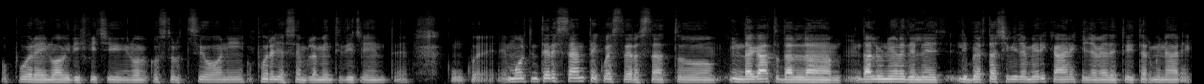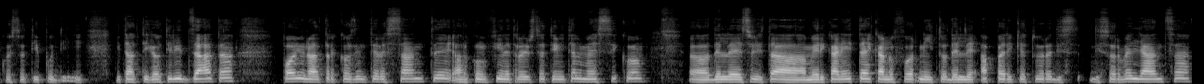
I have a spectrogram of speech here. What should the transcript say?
oppure i nuovi edifici, nuove costruzioni, oppure gli assemblamenti di gente. Comunque è molto interessante. Questo era stato indagato dalla, dall'Unione delle Libertà Civili Americane che gli aveva detto di terminare questo tipo di, di tattica utilizzata. Poi un'altra cosa interessante, al confine tra gli Stati Uniti e il Messico, uh, delle società americane di tech hanno fornito delle apparecchiature di, di sorveglianza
